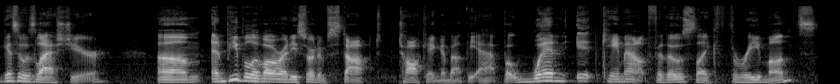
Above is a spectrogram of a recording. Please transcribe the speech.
I guess it was last year. Um, and people have already sort of stopped talking about the app. But when it came out for those like three months,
